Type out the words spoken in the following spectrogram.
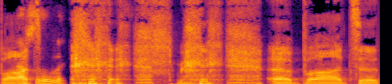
But Absolutely. uh, but uh,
